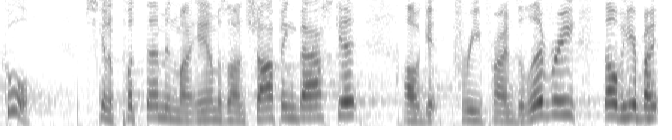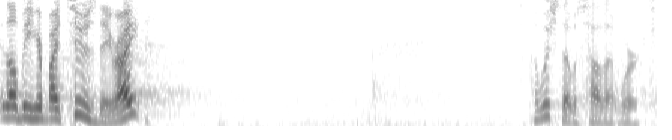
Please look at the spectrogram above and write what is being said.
cool I'm just going to put them in my Amazon shopping basket. I'll get free prime delivery. They'll be here by, they'll be here by Tuesday, right? I wish that was how that worked.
